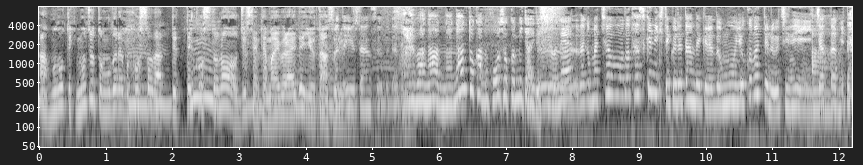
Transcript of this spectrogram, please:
あ戻ってきもうちょっと戻ればコストだって言って、コストの10銭手前ぐらいで U ターンする、U ターンする。それはなななんとかの法則みたいですよね。だからまあちょうど助けに来てくれたんだけれども欲張ってるうちに行っちゃったみたい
